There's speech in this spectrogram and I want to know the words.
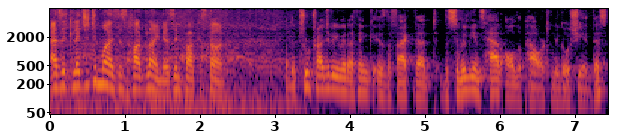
as it legitimizes hardliners in Pakistan. The true tragedy of it, I think, is the fact that the civilians had all the power to negotiate this.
